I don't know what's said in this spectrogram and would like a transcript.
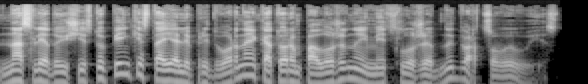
На следующей ступеньке стояли придворные, которым положено иметь служебный дворцовый выезд.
